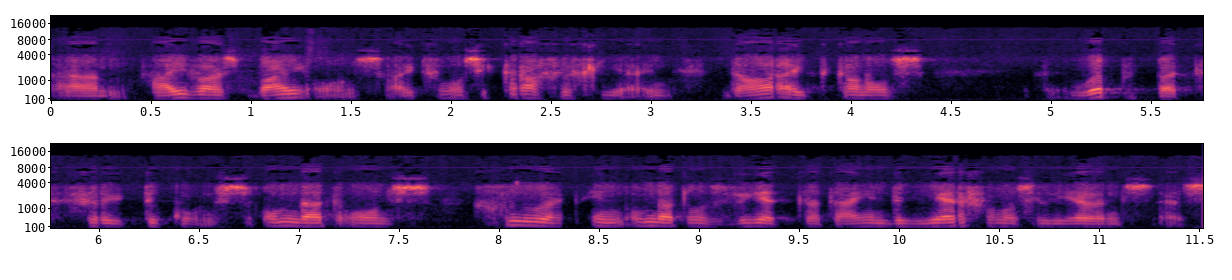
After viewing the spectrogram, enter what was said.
ehm um, hy was by ons. Hy het vir ons die krag gegee en daaruit kan ons hoop put vir die toekoms omdat ons glo en omdat ons weet dat hy in beheer van ons lewens is.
